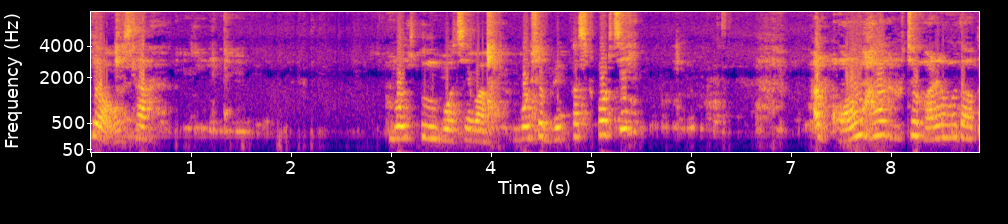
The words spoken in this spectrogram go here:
কি অবস্থা? বস- বা বসে ব্রেকফাস্ট করছি। গরম হাওয়া ঢুকছে ঘরের মধ্যে অত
